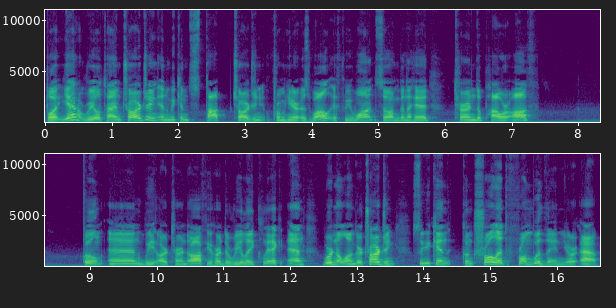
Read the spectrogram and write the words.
But yeah, real-time charging and we can stop charging from here as well if we want. So I'm gonna head turn the power off. Boom, and we are turned off. You heard the relay click and we're no longer charging. So you can control it from within your app.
